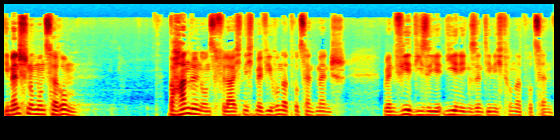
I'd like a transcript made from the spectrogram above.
Die Menschen um uns herum behandeln uns vielleicht nicht mehr wie 100% Mensch, wenn wir diese, diejenigen sind, die nicht 100%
